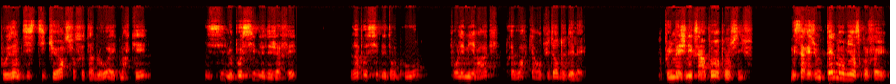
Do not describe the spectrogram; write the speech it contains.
posé un petit sticker sur ce tableau avec marqué Ici, le possible est déjà fait. L'impossible est en cours. Pour les miracles, prévoir 48 heures de délai. On peut imaginer que c'est un peu impensif, mais ça résume tellement bien ce qu'on fait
